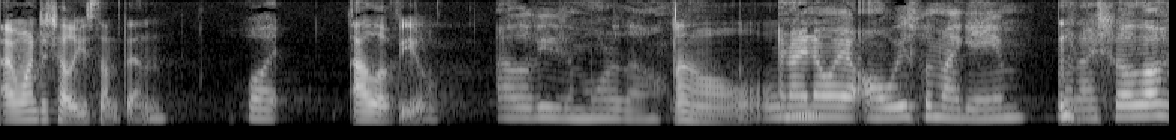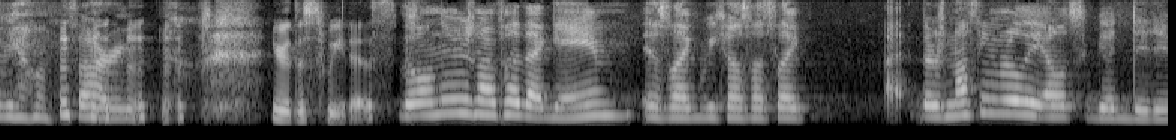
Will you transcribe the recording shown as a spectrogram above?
I want to tell you something. what? I love you. I love you even more though, Oh. and I know I always play my game, but I still love you. I'm sorry. You're the sweetest. the only reason I play that game is like because that's like. I- There's nothing really else good to do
